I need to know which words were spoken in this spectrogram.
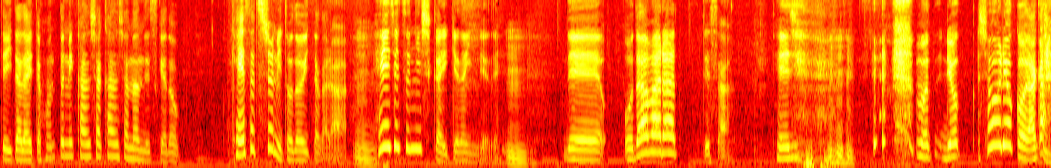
ていただいて本当に感謝感謝なんですけど警察署に届いたからうん。平日にしか行けないんだよね。うん。で小田原ってさ平日もう旅小旅行だから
